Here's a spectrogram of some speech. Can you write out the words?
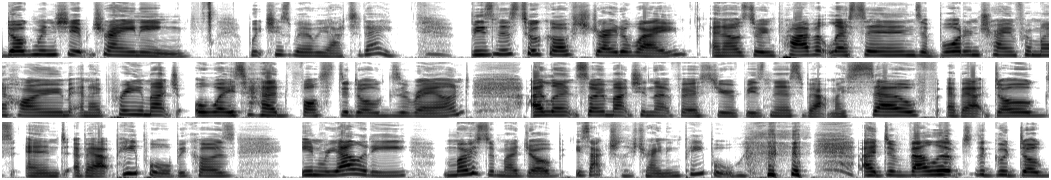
Dogmanship training, which is where we are today. Business took off straight away, and I was doing private lessons and board and train from my home, and I pretty much always had foster dogs around. I learned so much in that first year of business about myself, about dogs, and about people because in reality, most of my job is actually training people. I developed the Good Dog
